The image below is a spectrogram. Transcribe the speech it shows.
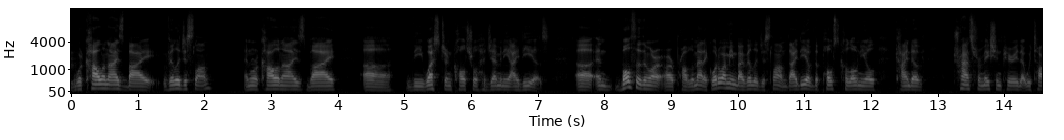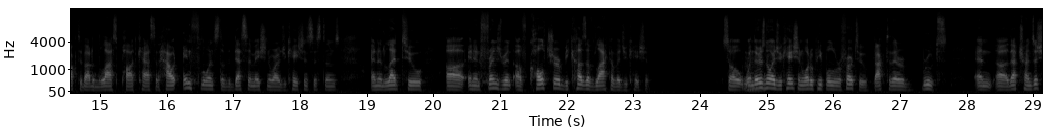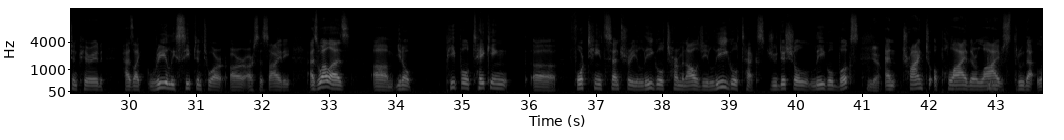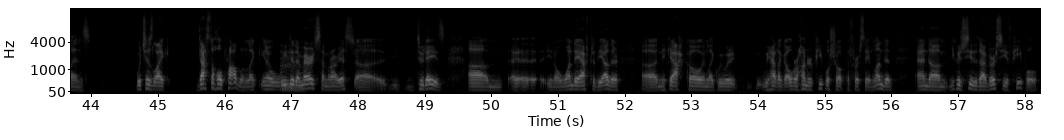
We're colonized by village Islam, and we're colonized by uh, the Western cultural hegemony ideas. Uh, and both of them are, are problematic. What do I mean by village Islam? The idea of the post colonial kind of transformation period that we talked about in the last podcast and how it influenced of the decimation of our education systems and it led to uh, an infringement of culture because of lack of education. So when there's no education, what do people refer to? Back to their roots. And uh, that transition period has like really seeped into our, our, our society, as well as, um, you know, people taking uh, 14th century legal terminology, legal texts, judicial legal books, Yeah. and trying to apply their lives through that lens, which is like, that's the whole problem. Like, you know, we did a marriage seminar yesterday, uh, two days, um, uh, you know, one day after the other, uh, nikahko, and like we would, we had like over 100 people show up the first day in London, and um, you could see the diversity of people.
